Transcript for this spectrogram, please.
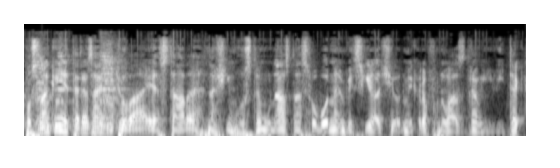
Poslankyně Tereza Hyďhová je stále naším hostem u nás na svobodném vysílači od mikrofonu vás zdraví Vítek.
